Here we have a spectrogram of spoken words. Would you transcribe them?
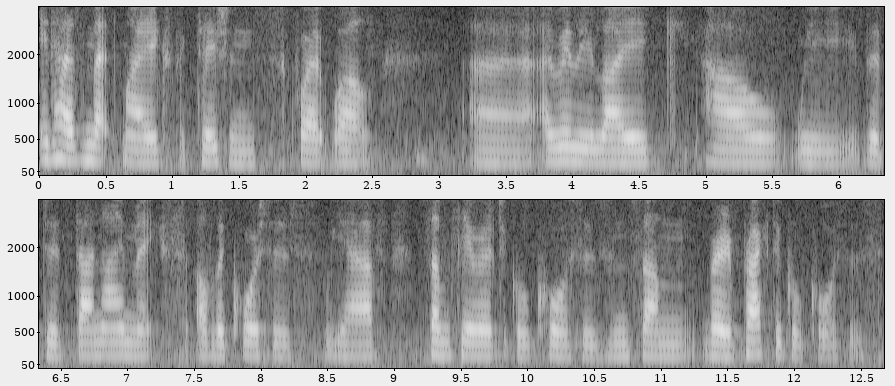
It has met my expectations quite well. Uh, I really like how we the, the, dynamics of the courses. We have some theoretical courses and some very practical courses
